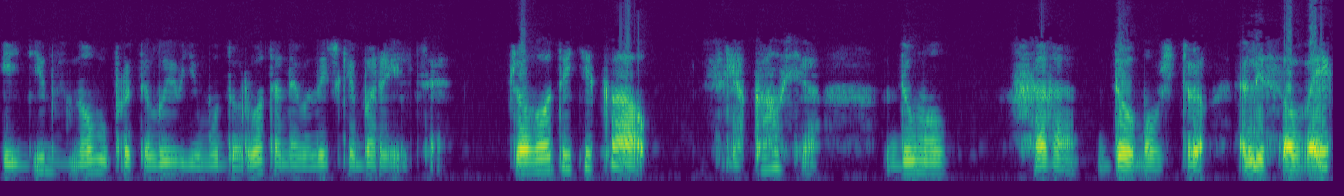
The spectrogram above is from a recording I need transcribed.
і дід знову притулив йому до рота невеличке барильце. Чого ти тікав? Злякався, думав, ха-ха, думав, що лісовик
